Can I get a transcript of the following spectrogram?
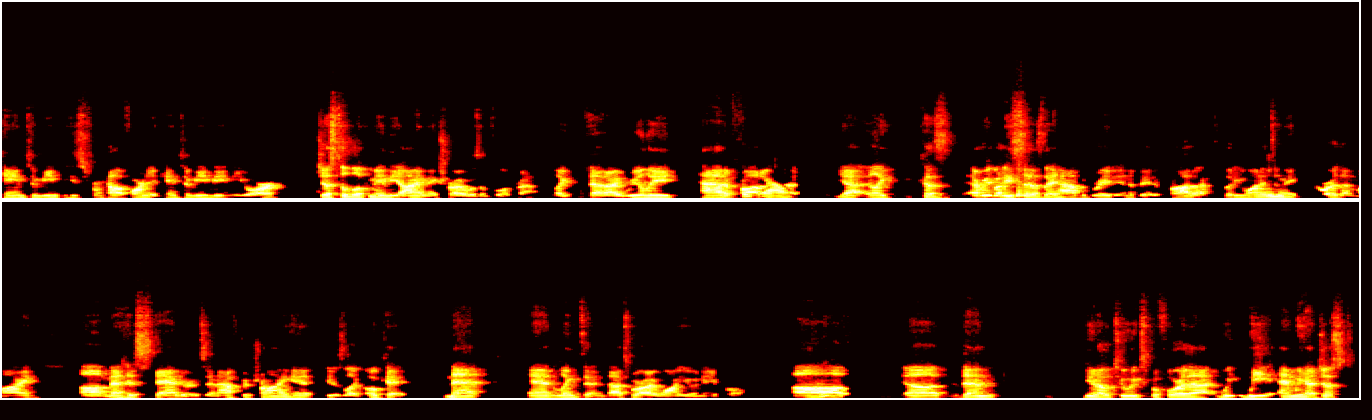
came to meet. He's from California. Came to meet me in New York just to look me in the eye and make sure I wasn't full of crap. Like that, I really had a product. That, yeah, like because everybody says they have a great innovative product, but he wanted mm-hmm. to make sure that mine uh, met his standards. And after trying it, he was like, "Okay, met and LinkedIn. That's where I want you in April." Uh, nice. uh, then, you know, two weeks before that, we we and we had just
